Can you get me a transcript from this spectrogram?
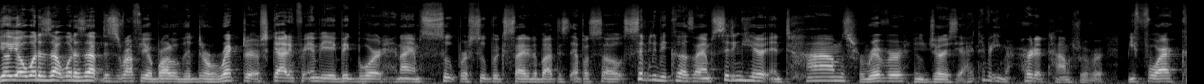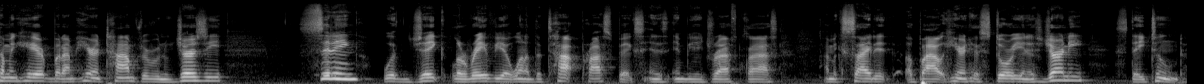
Yo, yo, what is up? What is up? This is Rafael Barlow, the director of scouting for NBA Big Board, and I am super, super excited about this episode simply because I am sitting here in Toms River, New Jersey. I never even heard of Toms River before coming here, but I'm here in Toms River, New Jersey, sitting with Jake LaRavia, one of the top prospects in this NBA draft class. I'm excited about hearing his story and his journey. Stay tuned.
